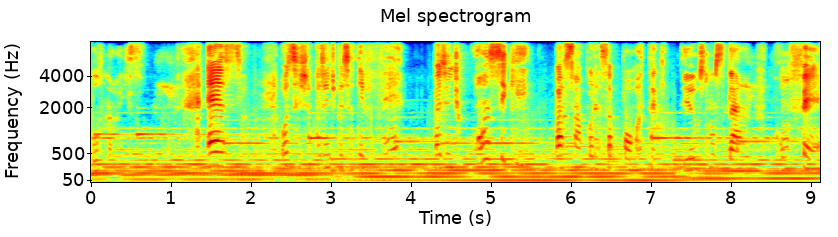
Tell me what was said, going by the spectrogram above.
por nós. Essa, ou seja, a gente precisa ter fé para a gente conseguir passar por essa porta que Deus nos dá com fé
